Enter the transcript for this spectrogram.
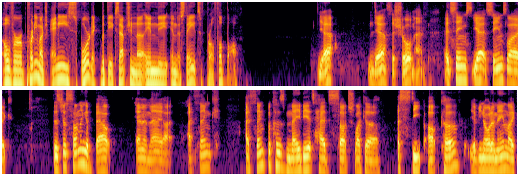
over pretty much any sport, with the exception uh, in the in the states of pro football. Yeah, yeah, for sure, man. It seems yeah, it seems like there's just something about MMA. I I think I think because maybe it's had such like a a steep up curve, if you know what I mean, like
